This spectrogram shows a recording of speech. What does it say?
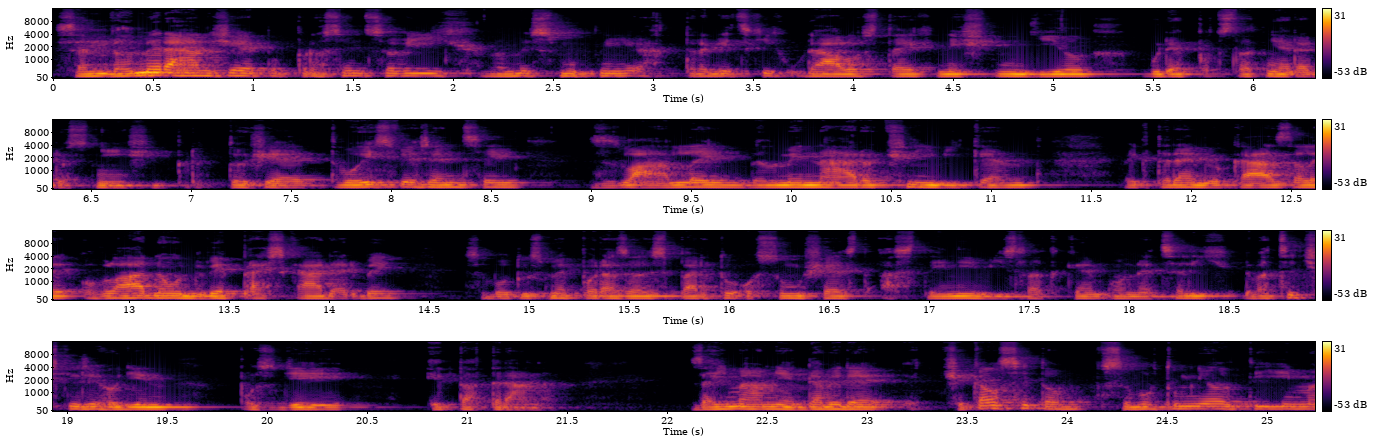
Jsem velmi rád, že po prosincových velmi smutných a tragických událostech dnešní díl bude podstatně radostnější, protože tvoji svěřenci zvládli velmi náročný víkend, ve kterém dokázali ovládnout dvě pražská derby. V sobotu jsme porazili Spartu 8-6 a stejným výsledkem o necelých 24 hodin později i Tatran. Zajímá mě, Davide, čekal si to? V sobotu měl tým,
